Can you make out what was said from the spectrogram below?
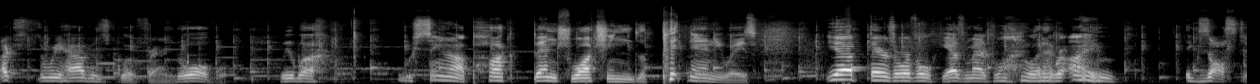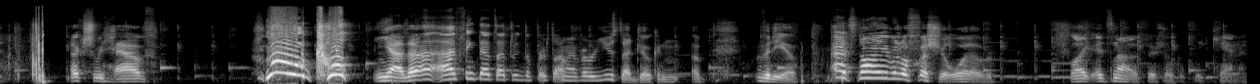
Next we have is good friend Orville. We were we were sitting on a park bench watching the pit anyways. Yep, there's Orville. He has a magic wand, whatever. I am exhausted. Next we have cool! Yeah, that, I think that's actually the first time I've ever used that joke in a video. It's not even official, whatever. Like, it's not official complete canon.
